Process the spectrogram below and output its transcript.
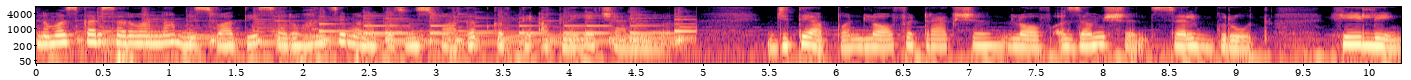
नमस्कार सर्वांना मी स्वाती. सर्वांचे मनापासून स्वागत करते आपल्या या चॅनलवर जिथे आपण law of attraction law of assumption self growth healing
